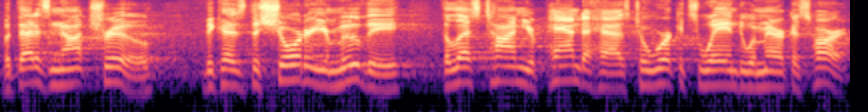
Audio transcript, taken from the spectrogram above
But that is not true, because the shorter your movie, the less time your panda has to work its way into America's heart.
